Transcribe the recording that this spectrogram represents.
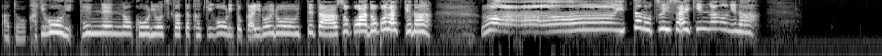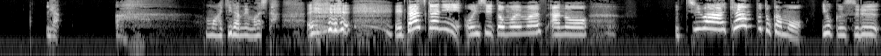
あと、かき氷、天然の氷を使ったかき氷とか、いろいろ売ってた、あそこはどこだっけな？うわー、行ったのつい最近なのにな。いや、あーもう諦めました。え、確かに美味しいと思います。あの、うちはキャンプとかもよくする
